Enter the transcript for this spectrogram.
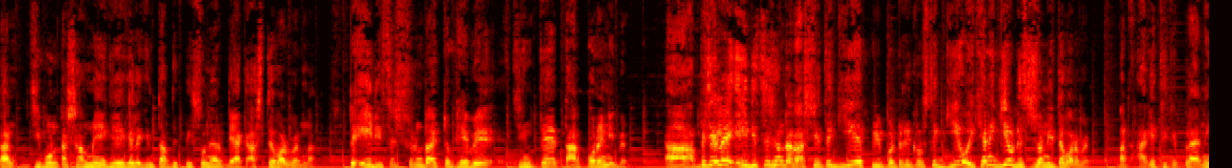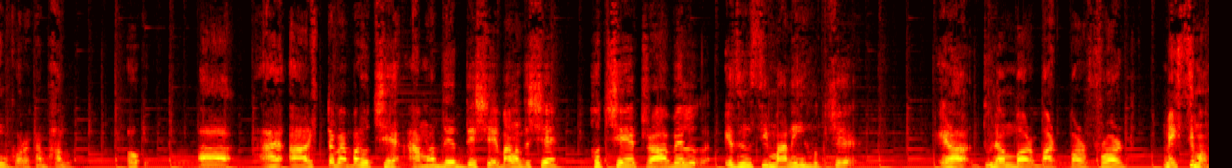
কারণ জীবনটা সামনে এগিয়ে গেলে কিন্তু আপনি পিছনে আর ব্যাক আসতে পারবেন না। তো এই ডিসিশনটা একটু ভেবে চিনতে তারপরে নিবেন। আপনি চাইলে এই ডিসিশনটা রাশিয়াতে গিয়ে প্রিপারেটরি কোর্সে গিয়ে ওইখানে গিয়েও ডিসিশন নিতে পারবেন। বাট আগে থেকে প্ল্যানিং করাটা ভালো। ওকে আরেকটা ব্যাপার হচ্ছে, আমাদের দেশে, বাংলাদেশে হচ্ছে ট্রাভেল এজেন্সি মানেই হচ্ছে এরা দুই number but per fraud maximum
